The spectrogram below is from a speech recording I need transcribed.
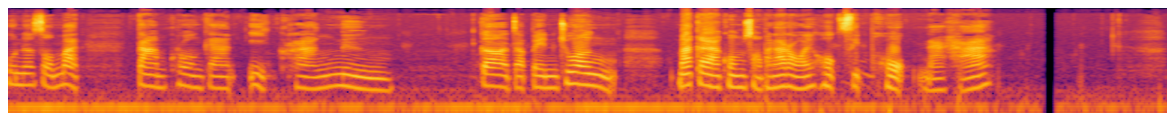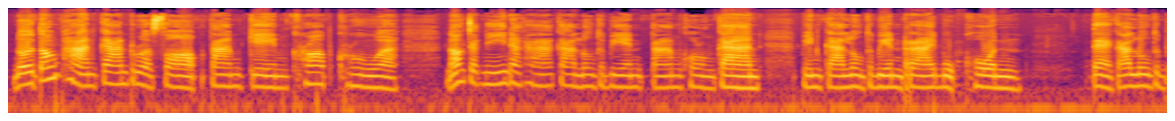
คุณสมบัติตามโครงการอีกครั้งหนึ่ง ก็จะเป็นช่วงมกราคม 2566 นะคะ โดยต้องผ่านการตรวจสอบตามเกณฑ์ครอบครัว นอกจากนี้นะคะ การลงทะเบียนตามโครงการ เป็นการลงทะเบียนรายบุคคล แต่การลงทะเบ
